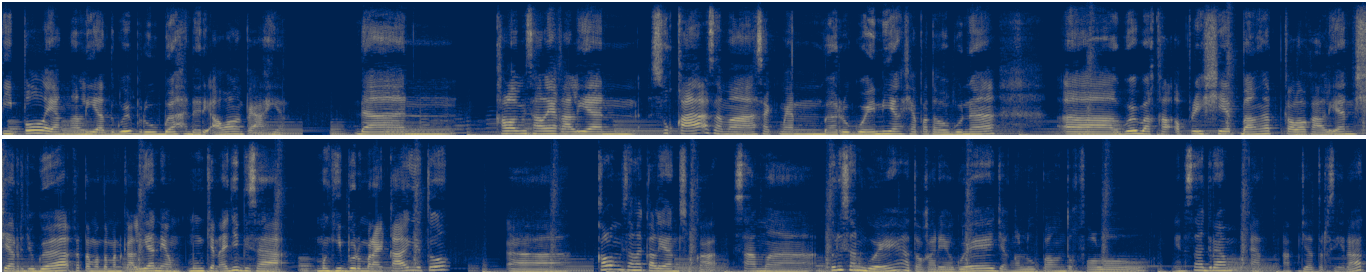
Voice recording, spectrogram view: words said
people yang ngeliat gue berubah dari awal sampai akhir dan kalau misalnya kalian suka sama segmen baru gue ini yang siapa tahu guna uh, gue bakal appreciate banget kalau kalian share juga ke teman-teman kalian yang mungkin aja bisa menghibur mereka gitu. Uh, kalau misalnya kalian suka sama tulisan gue atau karya gue, jangan lupa untuk follow Instagram at Abjad Tersirat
